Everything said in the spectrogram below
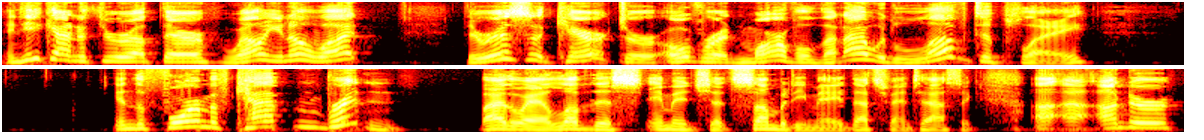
and he kind of threw out there, well, you know what? There is a character over at Marvel that I would love to play in the form of Captain Britain. By the way, I love this image that somebody made. That's fantastic. Uh, uh under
